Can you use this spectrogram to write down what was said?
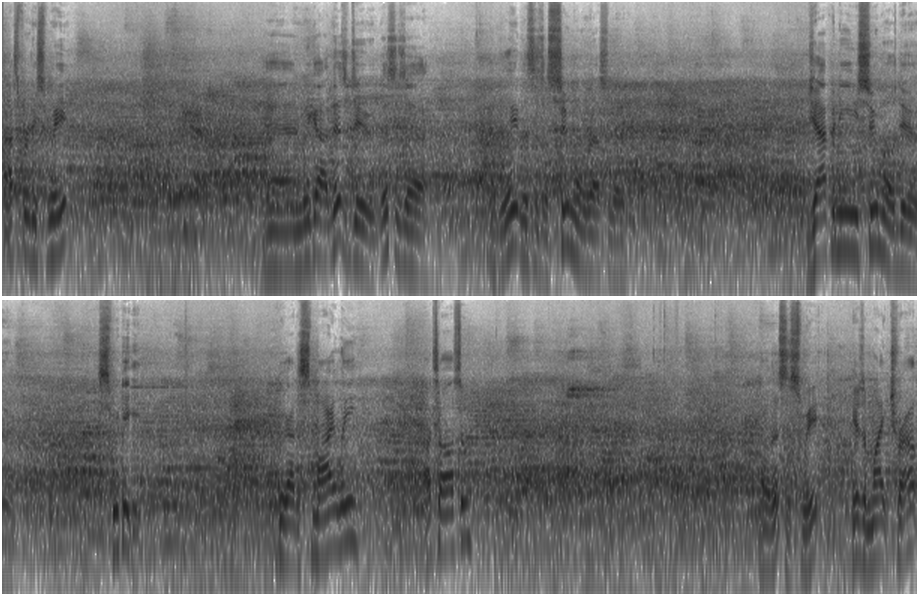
That's pretty sweet. And we got this dude. This is a, I believe this is a sumo wrestler. Japanese sumo dude. Sweet. We got a smiley. That's awesome. Oh, this is sweet. Here's a Mike Trout.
